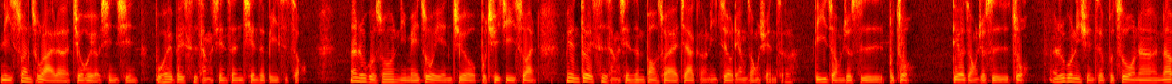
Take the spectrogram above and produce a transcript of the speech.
你算出来了，就会有信心，不会被市场先生牵着鼻子走。那如果说你没做研究，不去计算，面对市场先生报出来的价格，你只有两种选择：第一种就是不做，第二种就是做。如果你选择不做呢，那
